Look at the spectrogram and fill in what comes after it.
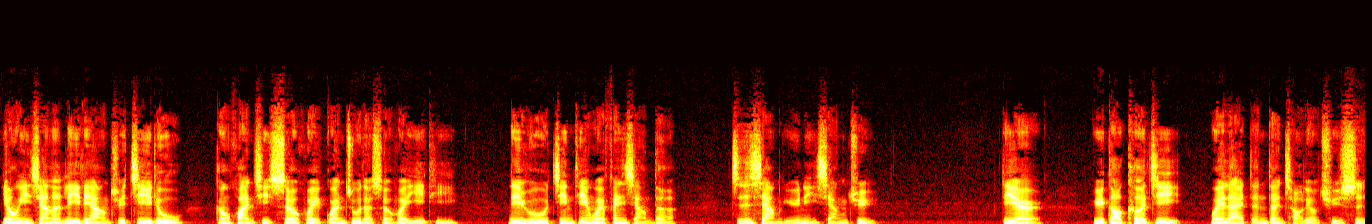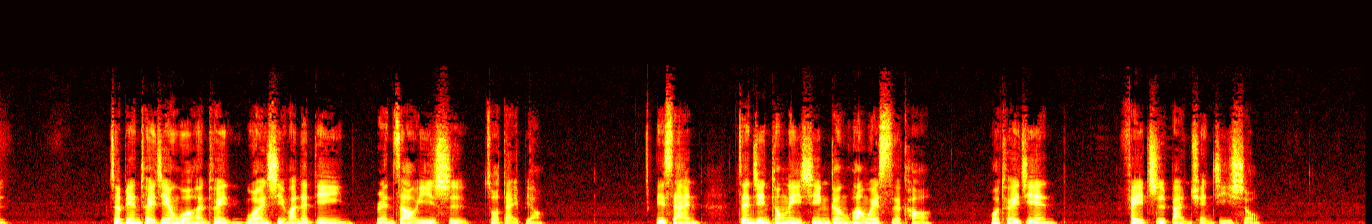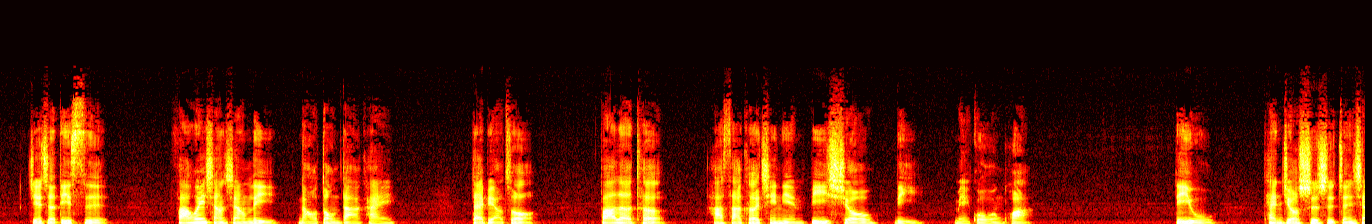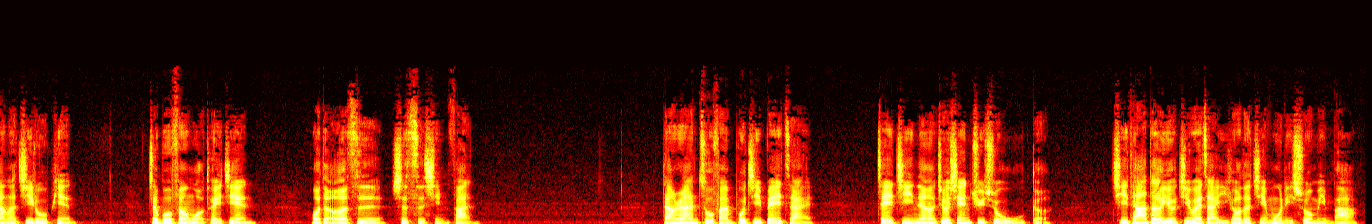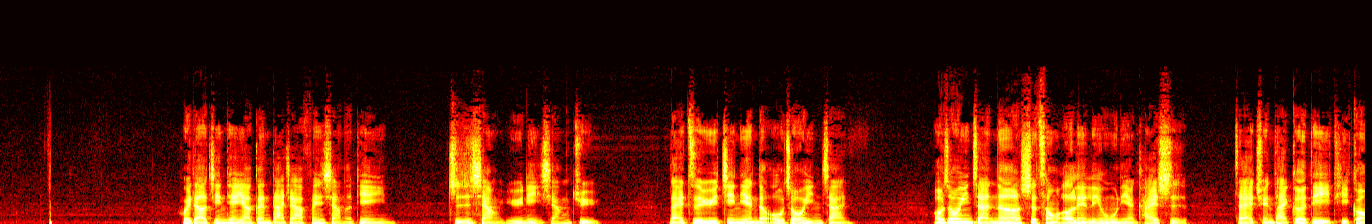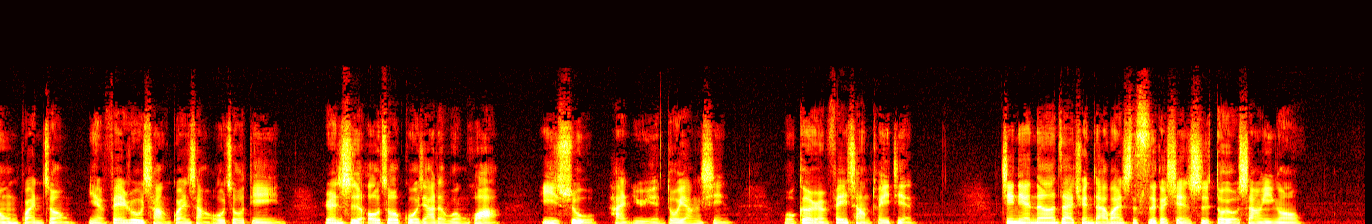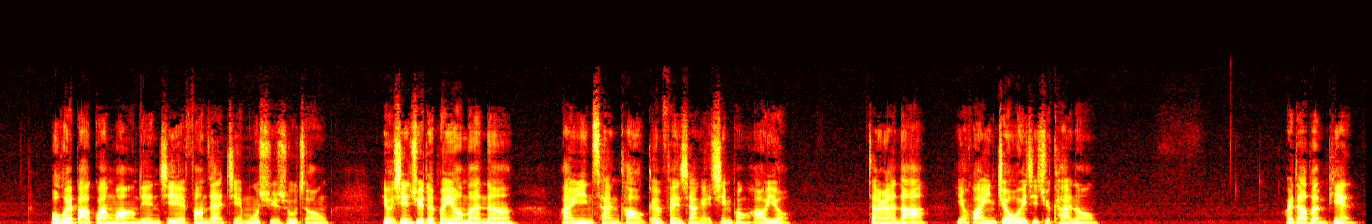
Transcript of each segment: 用影像的力量去记录跟唤起社会关注的社会议题，例如今天会分享的。只想与你相聚。第二，预告科技、未来等等潮流趋势。这边推荐我很推、我很喜欢的电影《人造意识》做代表。第三，增进同理心跟换位思考。我推荐《废纸版权棘手》。接着第四，发挥想象力，脑洞大开。代表作《巴勒特》，哈萨克青年必修理。美国文化。第五，探究事实真相的纪录片，这部分我推荐《我的儿子是死刑犯》。当然，足凡不及被宰，这一集呢就先举出五个，其他的有机会在以后的节目里说明吧。回到今天要跟大家分享的电影《只想与你相聚》，来自于今年的欧洲影展。欧洲影展呢是从二零零五年开始。在全台各地提供观众免费入场观赏欧洲电影，认识欧洲国家的文化、艺术和语言多样性。我个人非常推荐。今年呢，在全台湾十四个县市都有上映哦。我会把官网连结放在节目叙述中，有兴趣的朋友们呢，欢迎参考跟分享给亲朋好友。当然啦，也欢迎揪我一起去看哦。回到本片。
